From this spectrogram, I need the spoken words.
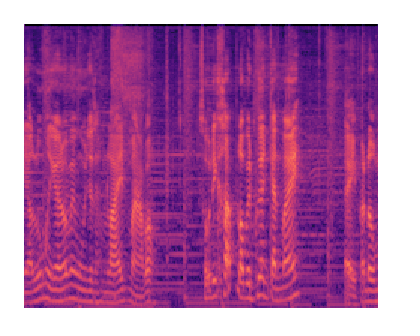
อยากรู้เหมือนกันว่าแมงมุมจะทำร้ายหมาเปล่าสวัสดีครับ เราเป็นเพื่อนกันไหมเฮ้ยพนม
